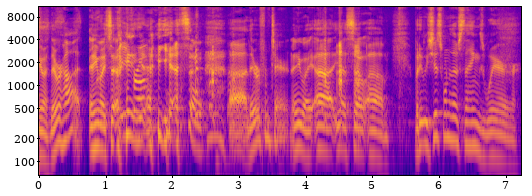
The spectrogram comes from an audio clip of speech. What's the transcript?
anyway, they were hot. Anyway, so yeah, yeah, so uh, they were from Tarrant. Anyway, uh, yeah, so um, but it was just one of those things where,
